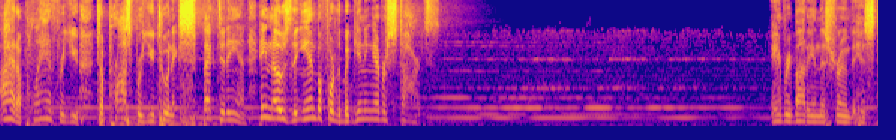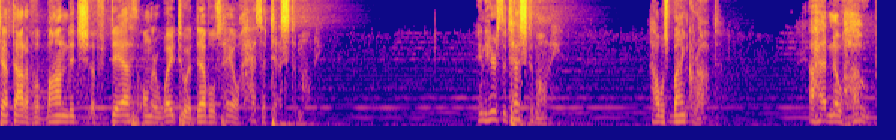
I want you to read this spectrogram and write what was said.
I had a plan for you to prosper you to an expected end. He knows the end before the beginning ever starts. Everybody in this room that has stepped out of a bondage of death on their way to a devil's hell has a testimony. And here's the testimony I was bankrupt, I had no hope.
